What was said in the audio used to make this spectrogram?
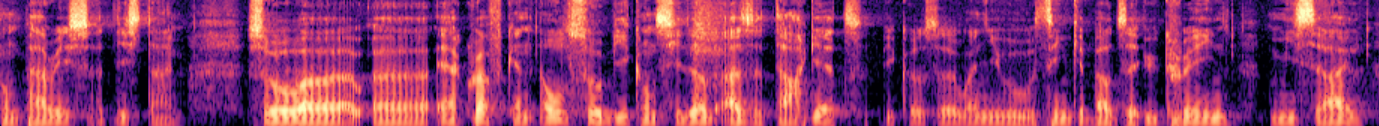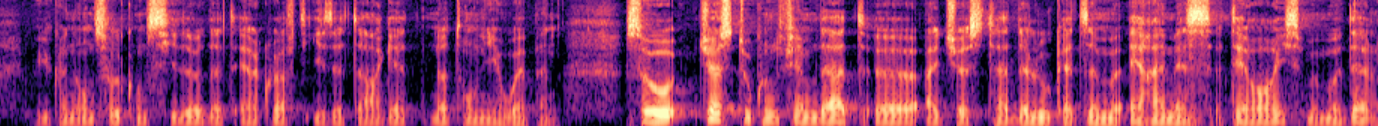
on Paris at this time. So uh, uh, aircraft can also be considered as a target because uh, when you think about the Ukraine missile, you can also consider that aircraft is a target, not only a weapon. So just to confirm that, I just had a look at the RMS terrorism model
